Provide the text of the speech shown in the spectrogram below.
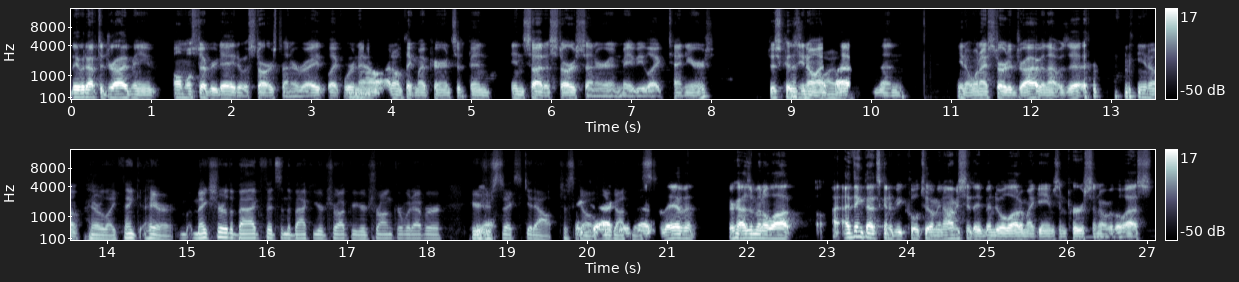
They would have to drive me almost every day to a Stars Center, right? Like we're Mhm. now. I don't think my parents have been inside a Stars Center in maybe like ten years, just because you know I left and then, you know, when I started driving, that was it. you know. They're like, think here, make sure the bag fits in the back of your truck or your trunk or whatever. Here's Yeah. your sticks. Get out. Just go. You got this. So they haven't. There hasn't been a lot. I, I think that's going to be cool too. I mean, obviously they've been to a lot of my games in person over the last,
